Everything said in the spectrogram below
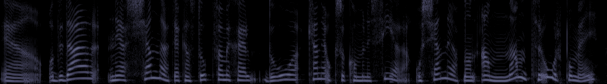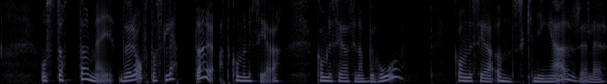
Eh, och det där, när jag känner att jag kan stå upp för mig själv, då kan jag också kommunicera. Och känner jag att någon annan tror på mig och stöttar mig, då är det oftast lättare att kommunicera. Kommunicera sina behov, kommunicera önskningar eller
